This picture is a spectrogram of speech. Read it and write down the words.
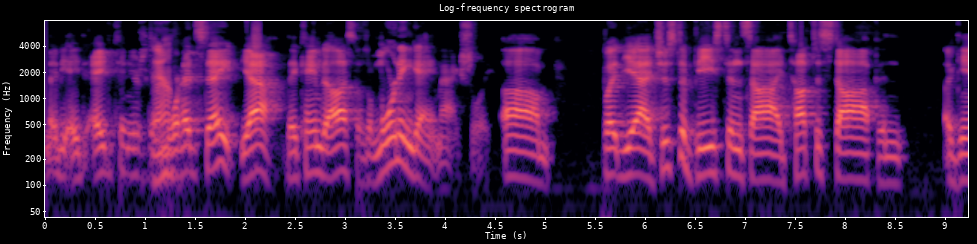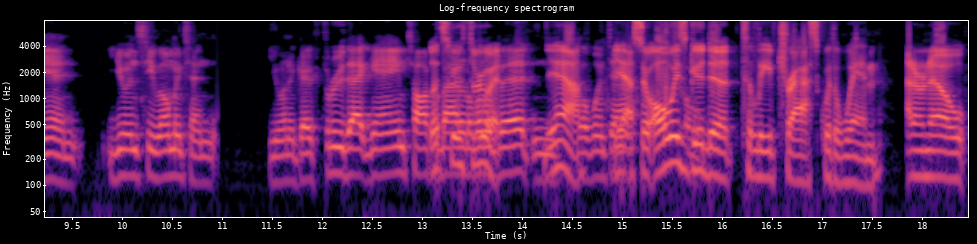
maybe eight, eight ten years ago. Yeah. Morehead State, yeah, they came to us. It was a morning game actually. Um, but yeah, just a beast inside, tough to stop, and again, UNC Wilmington. You want to go through that game, talk Let's about go it a through little it. bit, and yeah, what went down. Yeah, so always good to to leave Trask with a win. I don't know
